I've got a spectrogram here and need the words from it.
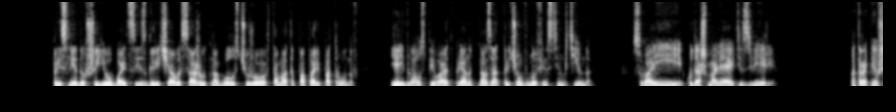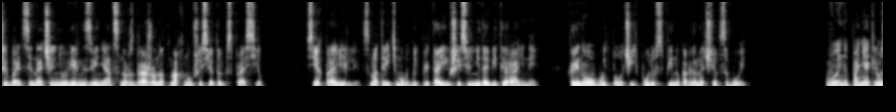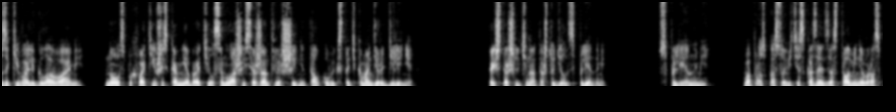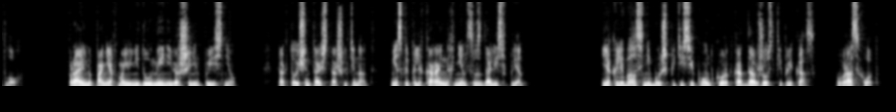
Преследовавшие его бойцы сгоряча высаживают на голос чужого автомата по паре патронов – я едва успеваю отпрянуть назад, причем вновь инстинктивно. «Свои! Куда шмаляете, звери?» Оторопевшие бойцы начали неуверенно извиняться, но раздраженно отмахнувшись, я только спросил. «Всех проверили. Смотрите, могут быть притаившиеся или недобитые раненые. Хреново будет получить пулю в спину, когда начнется бой». Воины понятливо закивали головами, но, спохватившись, ко мне обратился младший сержант Вершинин, толковый, кстати, командир отделения. «Товарищ старший лейтенант, а что делать с пленными?» С пленными? Вопрос по совести сказать застал меня врасплох. Правильно поняв мое недоумение, Вершинин пояснил. Так точно, товарищ старший лейтенант. Несколько легкораненых немцев сдались в плен. Я колебался не больше пяти секунд, коротко отдав жесткий приказ. В расход.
